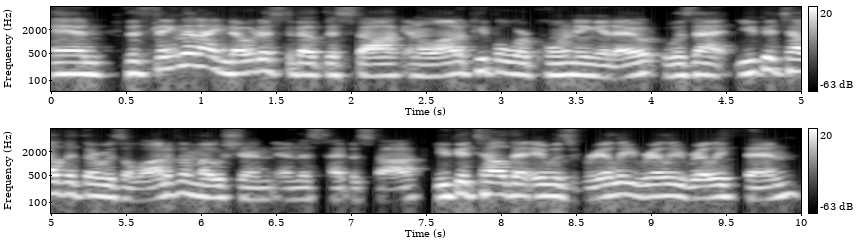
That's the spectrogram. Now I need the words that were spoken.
And the thing that I noticed about this stock, and a lot of people were pointing it out, was that you could tell that there was a lot of emotion in this type of stock. You could tell that it was really, really, really thin.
